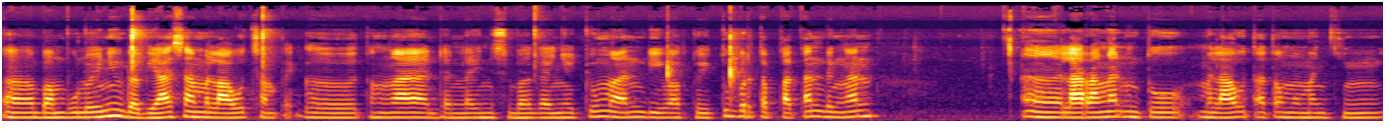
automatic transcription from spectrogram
uh, Bambulo ini udah biasa melaut sampai ke tengah dan lain sebagainya. Cuman di waktu itu bertepatan dengan uh, larangan untuk melaut atau memancing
